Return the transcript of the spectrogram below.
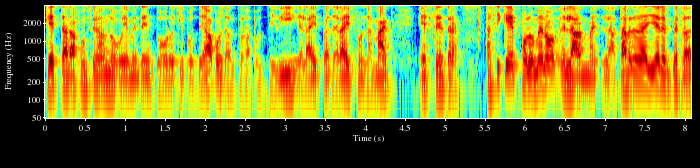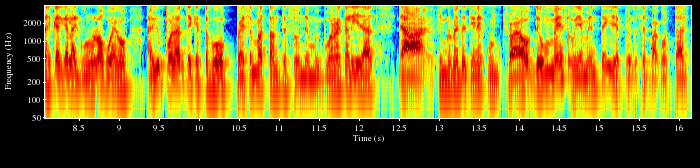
que estará funcionando obviamente en todos los equipos de Apple, tanto el Apple TV, el iPad, el iPhone, la Mac, etcétera. Así que por lo menos en la, tarde de ayer empecé a descargar algunos de los juegos. Algo importante que estos juegos pesan bastante, son de muy buena calidad. simplemente tiene un trial de un mes, obviamente, y después entonces va a costar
